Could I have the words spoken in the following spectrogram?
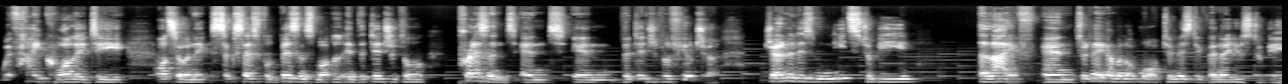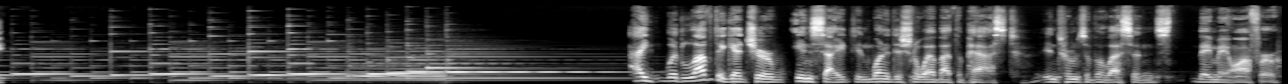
with high quality, also a successful business model in the digital present and in the digital future. Journalism needs to be alive. And today I'm a lot more optimistic than I used to be. I would love to get your insight in one additional way about the past in terms of the lessons they may offer.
